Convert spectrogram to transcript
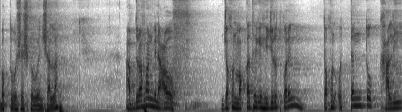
বক্তব্য শেষ করব ইনশাল্লাহ আব্দুর রহমান বিন আউফ যখন মক্কা থেকে হিজরত করেন, তখন অত্যন্ত খালি,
